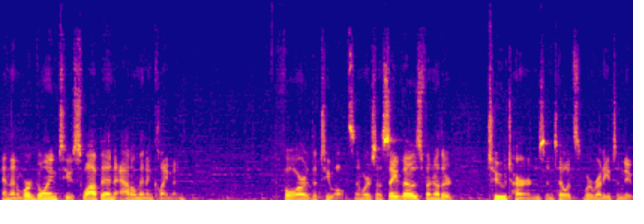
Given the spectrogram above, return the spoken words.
and then we're going to swap in Adalman and Clayman for the two alts, and we're just gonna save those for another two turns until it's we're ready to nuke.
